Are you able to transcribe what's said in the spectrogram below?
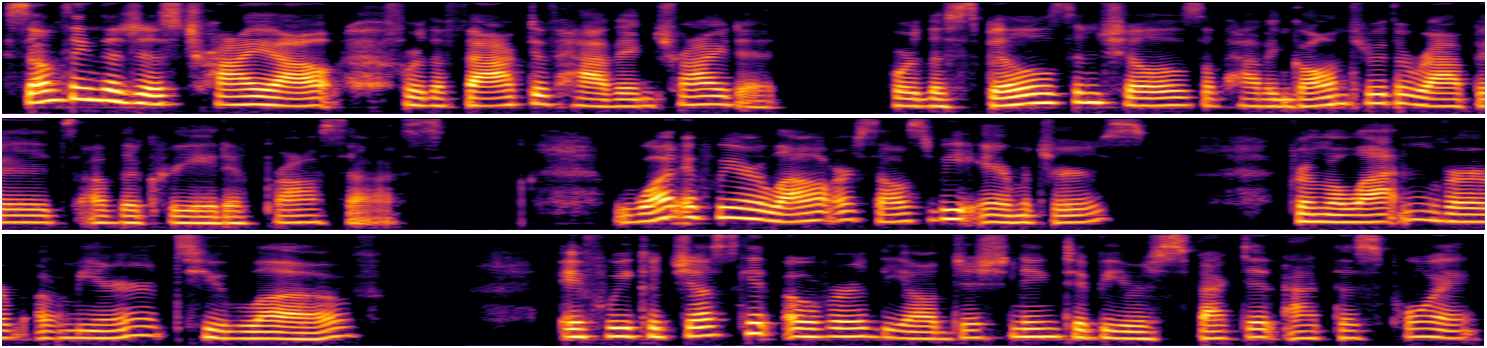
Something to just try out for the fact of having tried it, for the spills and chills of having gone through the rapids of the creative process. What if we allow ourselves to be amateurs? From the Latin verb amare to love. If we could just get over the auditioning to be respected at this point,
